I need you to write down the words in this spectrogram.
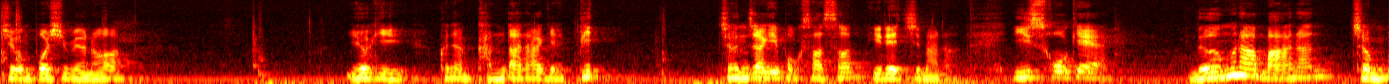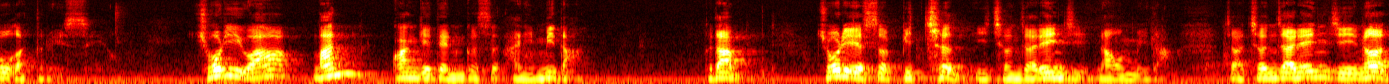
지금 보시면은 여기 그냥 간단하게 빛 전자기 복사선 이랬지만은 이 속에 너무나 많은 정보가 들어있어요. 조리와만 관계되는 것은 아닙니다. 그 다음 조리에서 빛은 이 전자레인지 나옵니다. 자, 전자레인지는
